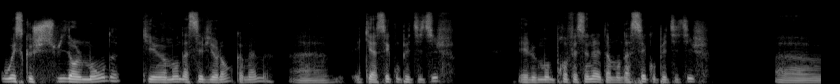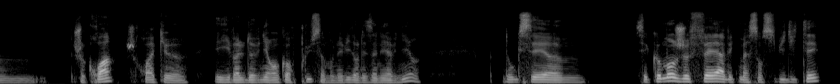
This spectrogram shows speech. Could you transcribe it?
où est-ce que je suis dans le monde, qui est un monde assez violent quand même, euh, et qui est assez compétitif. Et le monde professionnel est un monde assez compétitif. Euh, je crois, je crois que, et il va le devenir encore plus, à mon avis, dans les années à venir. Donc euh, c'est comment je fais avec ma sensibilité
